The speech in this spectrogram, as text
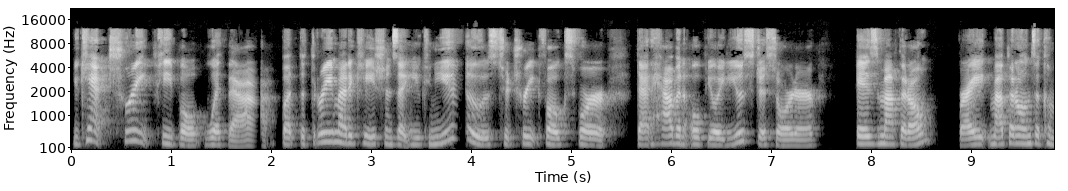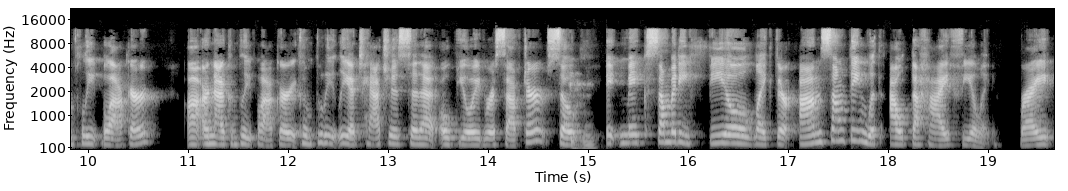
You can't treat people with that, but the three medications that you can use to treat folks for that have an opioid use disorder is methadone, right? Methadone's a complete blocker. Uh, or not a complete blocker, it completely attaches to that opioid receptor. So Mhm. it makes somebody feel like they're on something without the high feeling, right?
